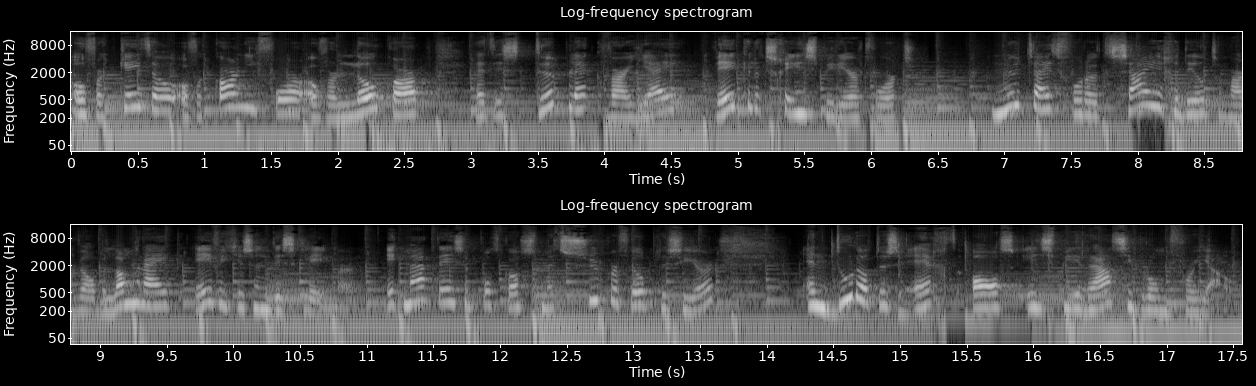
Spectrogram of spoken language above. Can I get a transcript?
over keto, over carnivore, over low carb. Het is dé plek waar jij wekelijks geïnspireerd wordt. Nu tijd voor het saaie gedeelte, maar wel belangrijk. Eventjes een disclaimer. Ik maak deze podcast met super veel plezier en doe dat dus echt als inspiratiebron voor jou.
